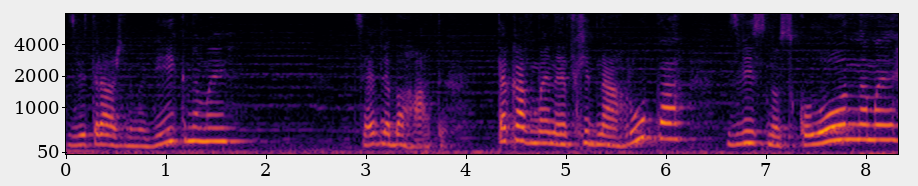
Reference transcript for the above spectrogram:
з вітражними вікнами. Це для багатих. Така в мене вхідна група, звісно, з колоннами.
